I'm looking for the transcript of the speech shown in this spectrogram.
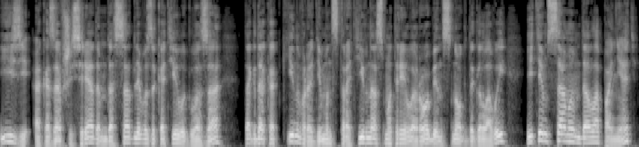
Изи, оказавшись рядом, досадливо закатила глаза, тогда как Кинвара демонстративно осмотрела Робин с ног до головы и тем самым дала понять,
